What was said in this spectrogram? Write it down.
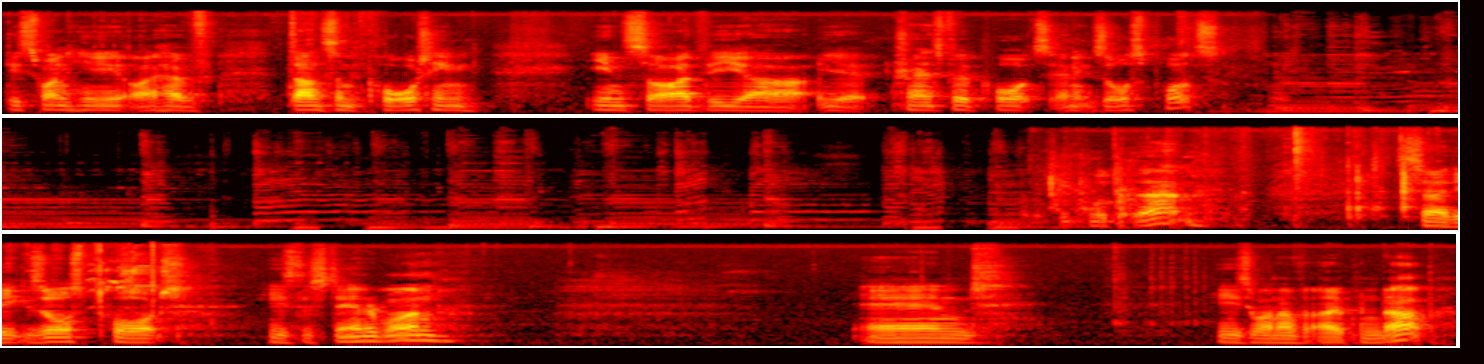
This one here I have done some porting inside the uh, yeah transfer ports and exhaust ports. Have a quick look at that. So the exhaust port, here's the standard one. And here's one I've opened up.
